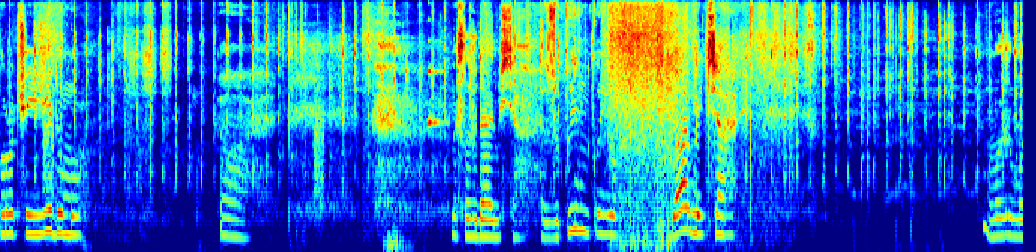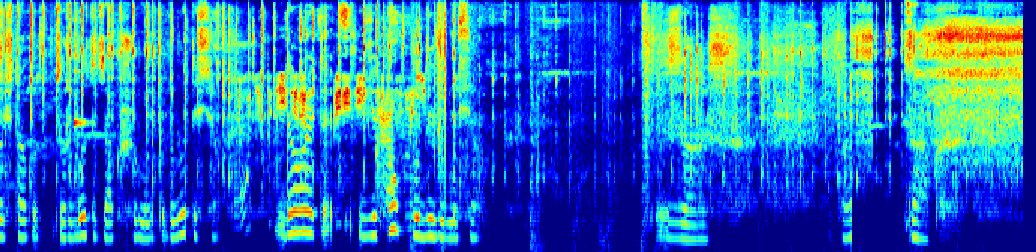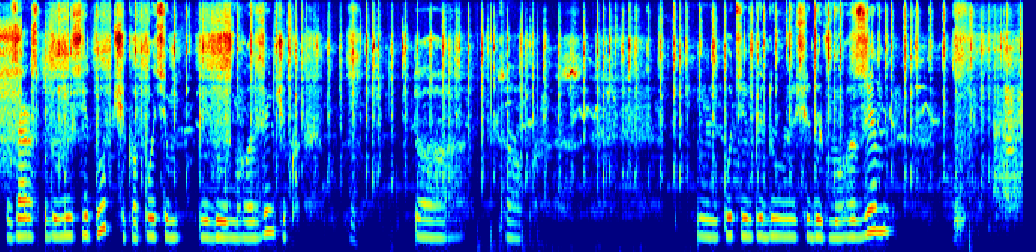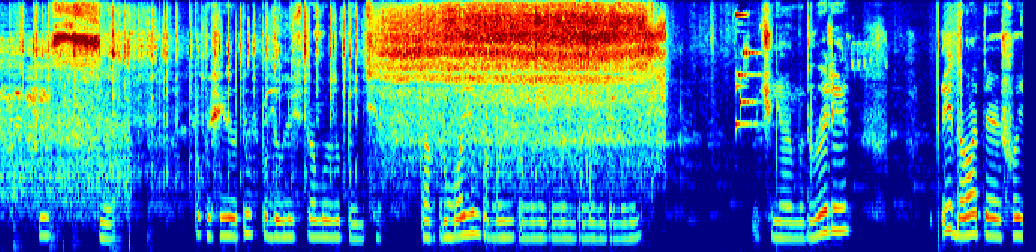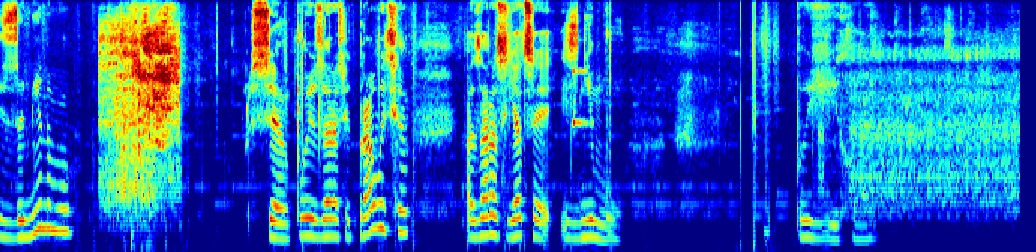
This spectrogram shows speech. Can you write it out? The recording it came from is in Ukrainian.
Коротше, їдемо. Наслаждаємося зупинкою, ударниця. Можемо ось так от зробити так, що мені подивитися. Давайте Ютуб подивимося. Зараз. Так. Зараз подивлюсь Ютубчик, а потім піду в магазинчик. А, так. Потім піду сюди в магазин. І все. Поки що Ютуб подивлюсь прямо зупинці. Так, тормозим, тормозим, тормозим, тормозим, тормозим, тормозим. Відчиняємо двері. І давайте щось замінимо. Все, поїзд зараз відправиться, а зараз я це зніму. Поїхали.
